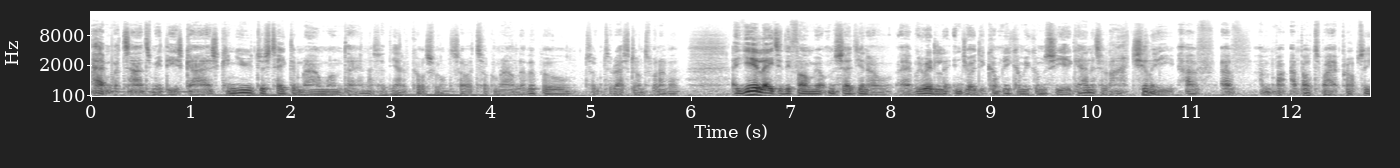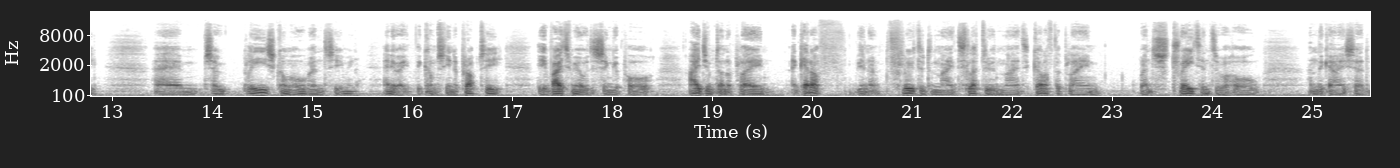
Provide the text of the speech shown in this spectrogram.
I haven't got time to meet these guys. Can you just take them round one day? And I said, yeah, of course will. So I took them around Liverpool, took them to restaurants, whatever. A year later, they phoned me up and said, you know, uh, we really enjoyed your company. Can we come see you again? I said, actually, I've, I've, I'm about to buy a property. Um, so please come over and see me. Anyway, they come see the property. They invited me over to Singapore. I jumped on a plane. I get off, you know, flew through the night, slept through the night, got off the plane, went straight into a hall. And the guy said,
